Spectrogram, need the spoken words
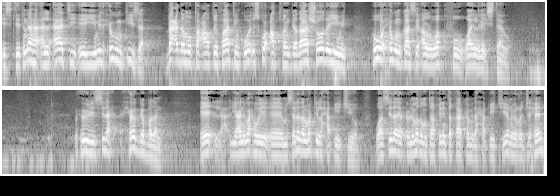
istinaha alaati ee yimid xukumkiisa bacda mutacaatifaatin kuwa isku cadfan gadaashooda yimid huwa xukumkaasi alwaqfu waa in laga istaago yani waxa weeye masaladan markii la xaqiijiyo waa sida ay culimmada mutaahiriinta qaar ka mid a xaqiijiyeen oy rajaxeen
